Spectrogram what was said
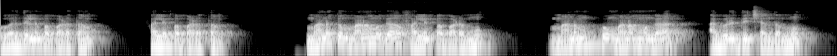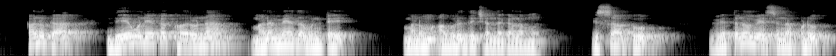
వర్ధిలింపబడతాం ఫలింపబడతాం. మనకు మనముగా ఫలింపబడము మనకు మనముగా అభివృద్ధి చెందము. కనుక దేవుని యొక్క కరుణ మన మీద ఉంటే మనం అభివృద్ధి చెందగలము. ఇస్సాకు విత్తనం వేసినప్పుడు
